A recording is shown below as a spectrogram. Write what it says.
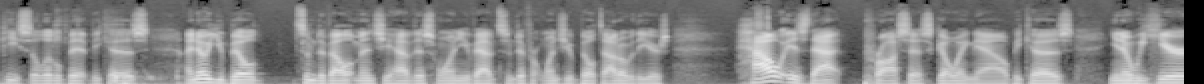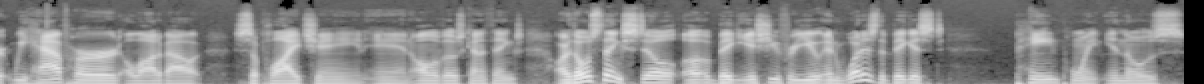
piece a little bit because I know you build some developments. You have this one. You've had some different ones you've built out over the years. How is that process going now? Because you know we hear we have heard a lot about supply chain and all of those kind of things. Are those things still a big issue for you? And what is the biggest pain point in those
